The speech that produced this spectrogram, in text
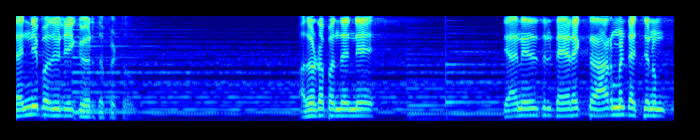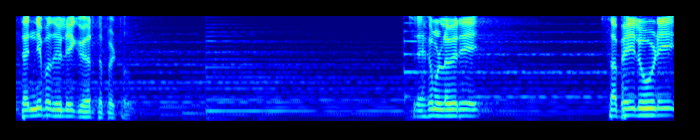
ധന്യ പദവിയിലേക്ക് ഉയർത്തപ്പെട്ടു. അതോടൊപ്പം തന്നെ ധ്യാനേന്ദ്രത്തിൽ ഡയറക്ടർ ആർമണ്ട് അച്ഛനും ധന്യ പദവിയിലേക്ക് ഉയർത്തപ്പെട്ടു. സ്നേഹമുള്ളവരെ സഭയിലൂടെ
